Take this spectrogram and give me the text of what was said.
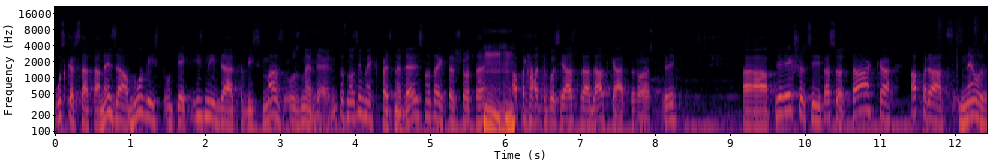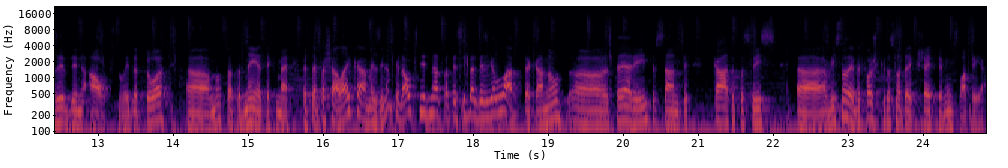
uzkarsētā nezāle novīst un tiek iznīdēta vismaz uz nedēļu. Tas nozīmē, ka pēc nedēļas noteikti ar šo mm -hmm. aparātu būs jāstrādā atkārtoti. Priekšrocība esot tā, ka aparāts neuzirdina augsni. Līdz ar to nu, tā neietekmē. Bet tajā pašā laikā mēs zinām, ka augsnirdināt patiesībā diezgan labi. Tā kā nu, te arī interesanti, kā tas viss, viss notiek. Bet forši, ka tas notiek šeit pie mums Latvijā.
